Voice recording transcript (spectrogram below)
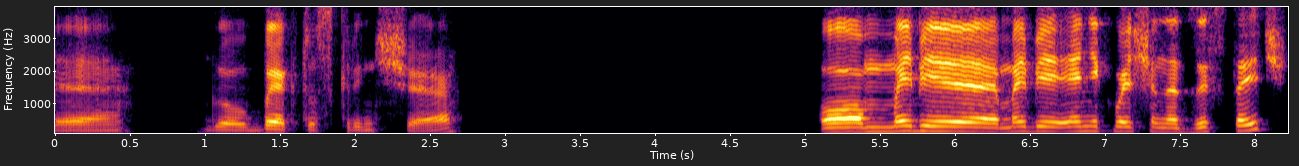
uh, go back to screen share. Or maybe maybe any question at this stage?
